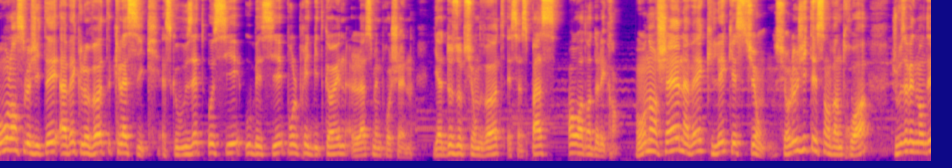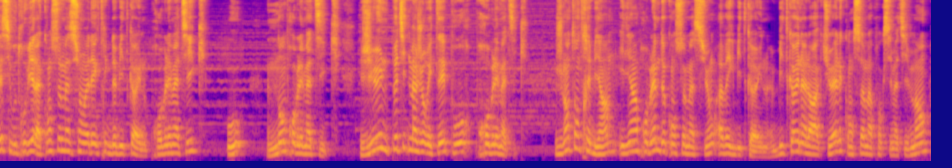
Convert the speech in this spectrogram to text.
On lance le JT avec le vote classique. Est-ce que vous êtes haussier ou baissier pour le prix de Bitcoin la semaine prochaine? Il y a deux options de vote et ça se passe en haut à droite de l'écran. On enchaîne avec les questions. Sur le JT 123, je vous avais demandé si vous trouviez la consommation électrique de Bitcoin problématique ou non problématique. J'ai eu une petite majorité pour problématique. Je l'entends très bien, il y a un problème de consommation avec Bitcoin. Bitcoin à l'heure actuelle consomme approximativement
